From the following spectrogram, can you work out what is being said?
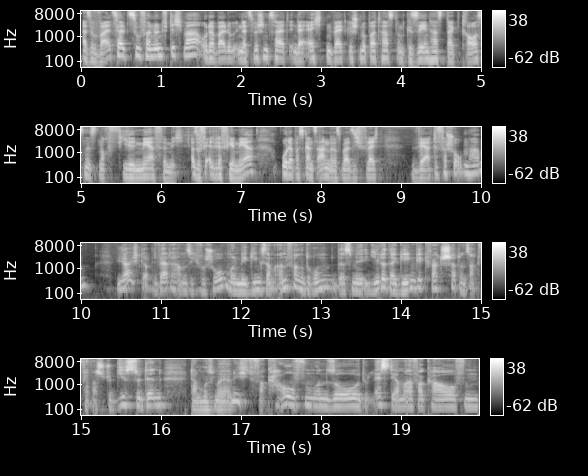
Also weil es halt zu vernünftig war oder weil du in der Zwischenzeit in der echten Welt geschnuppert hast und gesehen hast, da draußen ist noch viel mehr für mich. Also entweder viel mehr oder was ganz anderes, weil sich vielleicht Werte verschoben haben? Ja, ich glaube, die Werte haben sich verschoben und mir ging es am Anfang darum, dass mir jeder dagegen gequatscht hat und sagt, für was studierst du denn? Da muss man ja nicht verkaufen und so, du lässt ja mal verkaufen,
